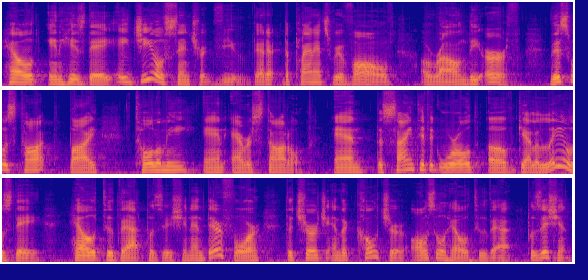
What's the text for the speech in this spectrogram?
held in his day a geocentric view, that the planets revolved around the earth. This was taught by Ptolemy and Aristotle, and the scientific world of Galileo's day held to that position, and therefore the church and the culture also held to that position.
